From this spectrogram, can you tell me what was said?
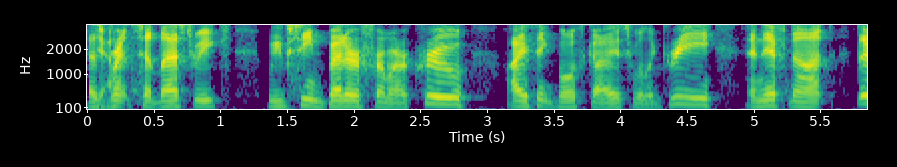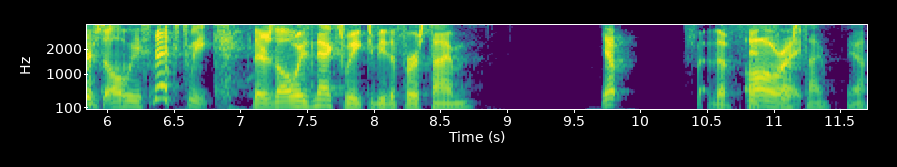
As Yeah. Brent said last week, we've seen better from our crew. I think both guys will agree, and if not, there's always next week. There's always next week to be the first time, Yep. f- the fifth All first right. time. Yeah.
